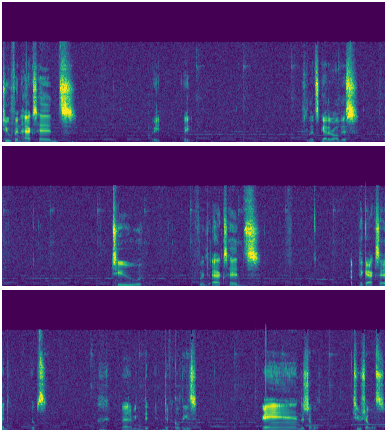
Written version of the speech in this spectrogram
Two flint axe heads. Wait. So let's gather all this. Two flint axe heads. A pickaxe head. Oops. I'm having di difficulties. And a shovel. Two shovels.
